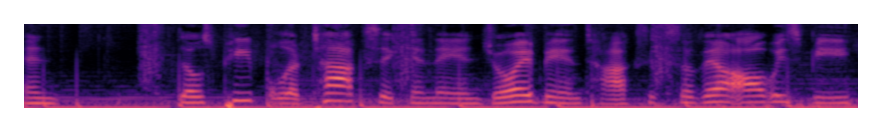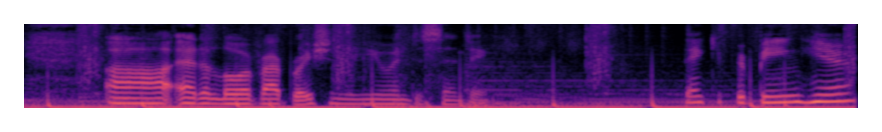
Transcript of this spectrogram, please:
and those people are toxic and they enjoy being toxic, so they'll always be uh, at a lower vibration than you and descending. Thank you for being here.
